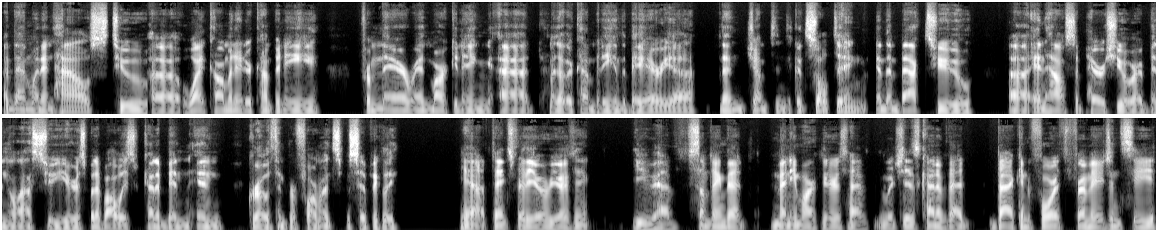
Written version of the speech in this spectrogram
and then went in house to a Y Combinator company. From there, ran marketing at another company in the Bay Area, then jumped into consulting, and then back to uh, in house at Parachute, where I've been the last two years. But I've always kind of been in growth and performance specifically. Yeah, thanks for the overview. I think you have something that many marketers have, which is kind of that back and forth from agency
